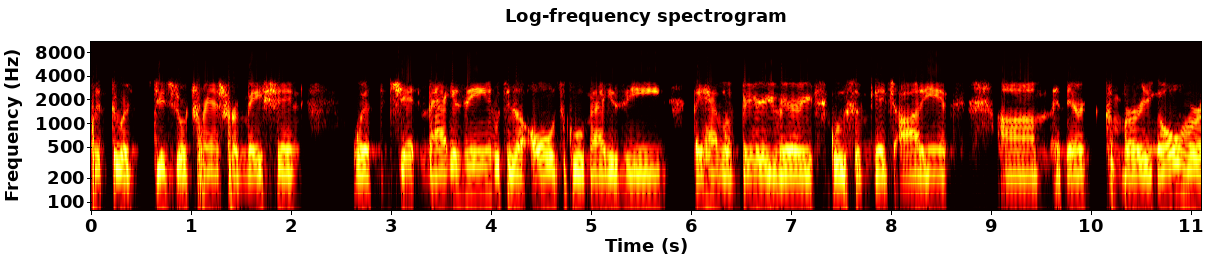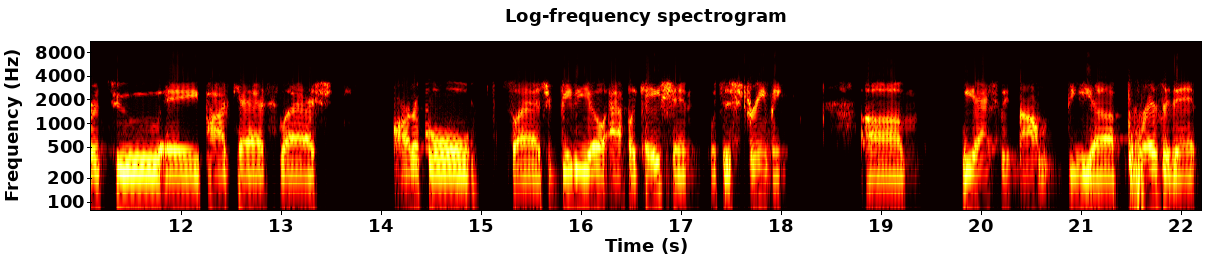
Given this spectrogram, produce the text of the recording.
went through a digital transformation with Jet Magazine, which is an old school magazine. They have a very, very exclusive niche audience, um, and they're converting over to a podcast slash article slash video application, which is streaming. Um, we actually found the uh, president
